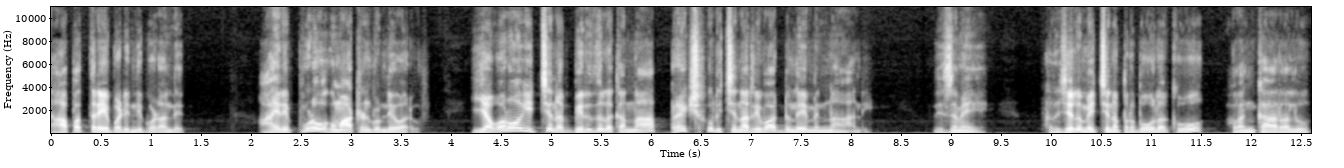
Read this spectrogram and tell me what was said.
తాపత్రయపడింది కూడా లేదు. ఆయన ఎప్పుడూ ఒక మాట అంటుండేవారు ఎవరో ఇచ్చిన బిరుదుల కన్నా ప్రేక్షకులు ఇచ్చిన రివార్డులేమిన్నా అని. నిజమే ప్రజలు మెచ్చిన ప్రభువులకు అలంకారాలు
